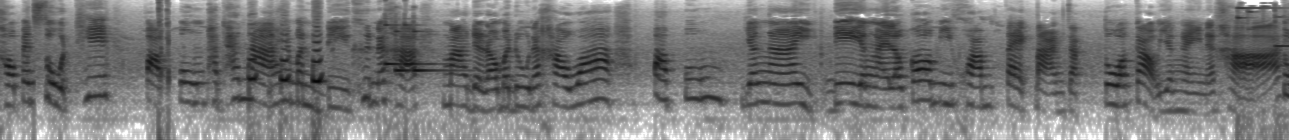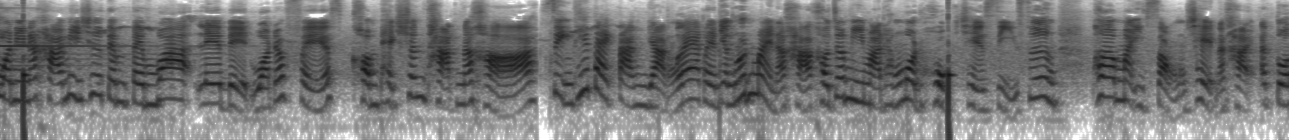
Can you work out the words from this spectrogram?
เขาเป็นสูตรที่ปรับปรุงพัฒนาให้มันดีขึ้นนะคะ มาเดี๋ยวเรามาดูนะคะว่า ปรับปรุงยังไง ดียังไงแล้วก็มีความแตกต่างจาก ตัวเก่ายังไงนะคะ ตัวนี้นะคะมีชื่อเต็มๆว่า l e b a d Water Face Compaction Touch นะคะ สิ่งที่แตกต่างอย่างแรกเลย อย่างรุ่นใหม่นะคะ เขาจะมีมาทั้งหมด 6 เฉดสี ซึ่งเพิ่มมาอีก 2 เฉดนะคะอันตัว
